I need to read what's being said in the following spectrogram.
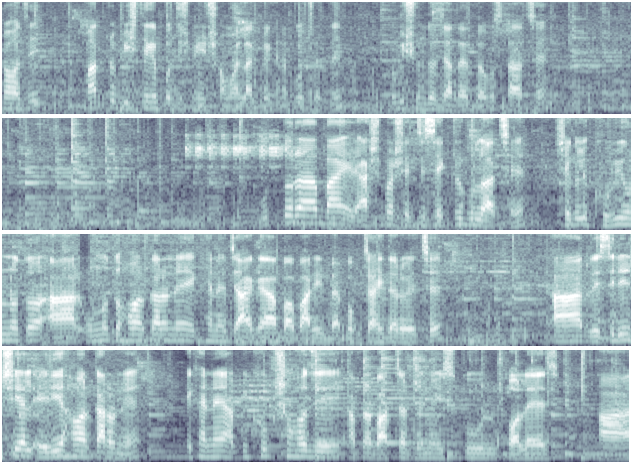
সহজেই। মাত্র বিশ থেকে পঁচিশ মিনিট সময় লাগবে এখানে পৌঁছাতে। খুবই সুন্দর যাতায়াত ব্যবস্থা আছে। উত্তরা বা এর আশেপাশের যে সেক্টরগুলো আছে, সেগুলি খুবই উন্নত আর উন্নত হওয়ার কারণে এখানে জায়গা বা বাড়ির ব্যাপক চাহিদা রয়েছে। আর রেসিডেন্সিয়াল এরিয়া হওয়ার কারণে এখানে আপনি খুব সহজেই আপনার বাচ্চার জন্য স্কুল, কলেজ আর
